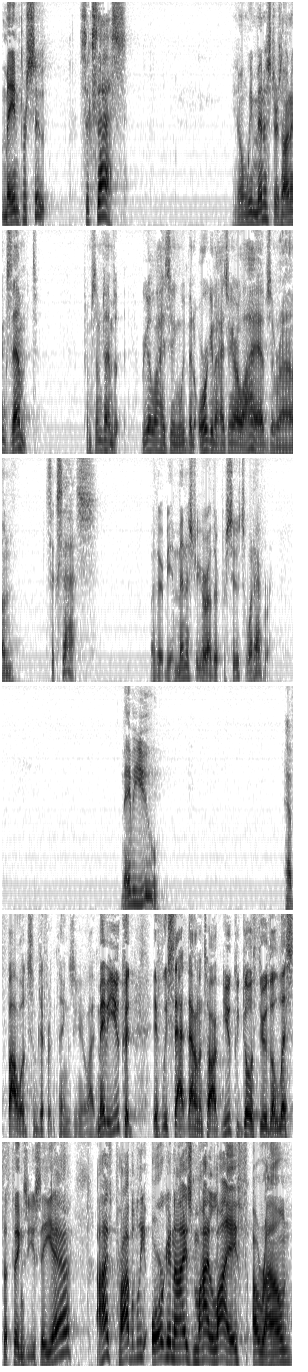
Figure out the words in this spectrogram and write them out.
main pursuit. Success. You know, we ministers aren't exempt from sometimes realizing we've been organizing our lives around success, whether it be in ministry or other pursuits, whatever. Maybe you have followed some different things in your life. Maybe you could, if we sat down and talked, you could go through the list of things that you say, yeah, I've probably organized my life around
